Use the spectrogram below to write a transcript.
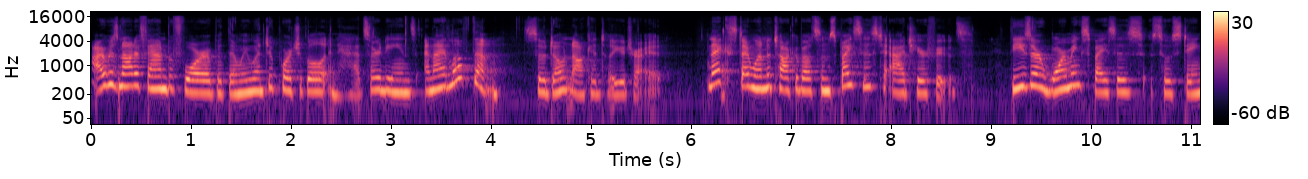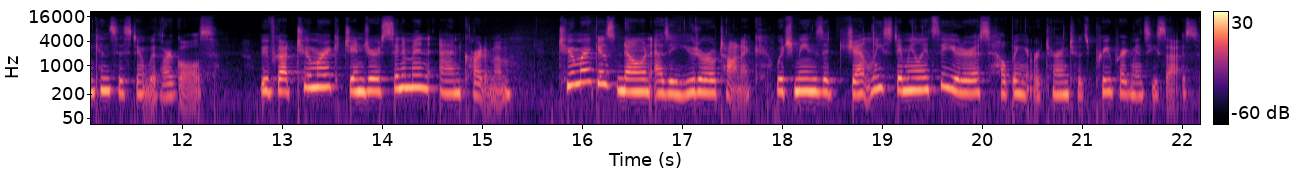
I was not a fan before, but then we went to Portugal and had sardines, and I loved them, so don't knock it till you try it. Next, I want to talk about some spices to add to your foods. These are warming spices, so staying consistent with our goals. We've got turmeric, ginger, cinnamon, and cardamom. Turmeric is known as a uterotonic, which means it gently stimulates the uterus, helping it return to its pre pregnancy size.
